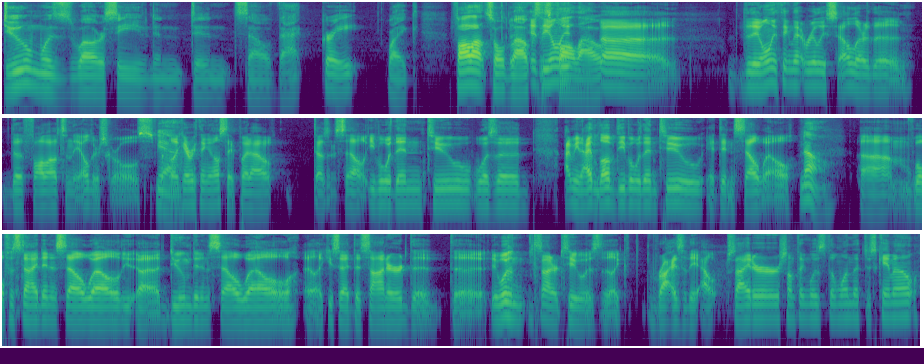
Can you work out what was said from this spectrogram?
Doom was well received and didn't sell that great. Like Fallout sold well because It's it's the only Fallout. uh, the only thing that really sell are the the Fallout's and the Elder Scrolls. But, Yeah. like everything else they put out doesn't sell. Evil Within Two was a. I mean, I loved Evil Within Two. It didn't sell well. no, Um, Wolfenstein didn't sell well. Uh, Doom didn't sell well. Uh, like you said, Dishonored. The the it wasn't Dishonored two. It was the, like Rise of the Outsider or something was the one that just came out.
